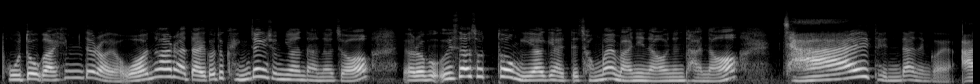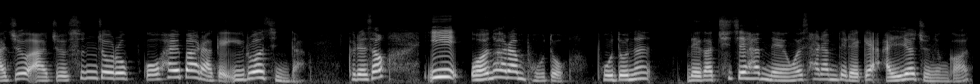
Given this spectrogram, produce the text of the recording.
보도가 힘들어요. 원활하다. 이것도 굉장히 중요한 단어죠. 여러분, 의사소통 이야기할 때 정말 많이 나오는 단어. 잘 된다는 거예요. 아주 아주 순조롭고 활발하게 이루어진다. 그래서 이 원활한 보도, 보도는 내가 취재한 내용을 사람들에게 알려주는 것.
